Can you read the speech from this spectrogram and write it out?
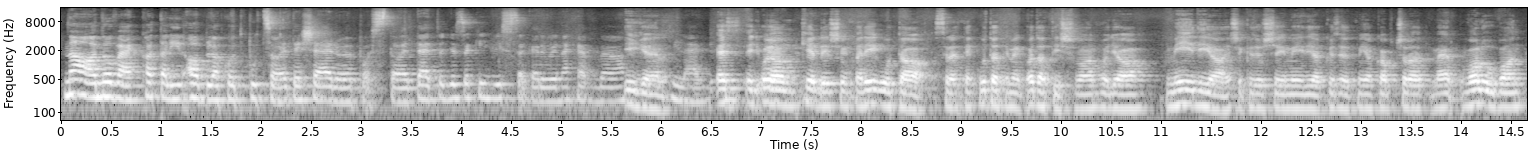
na, a Novák Katalin ablakot pucolt, és erről posztolt. Tehát, hogy ezek így visszakerülnek ebbe a Igen. világba. Ez egy olyan kérdés, amit már régóta szeretnék kutatni, meg adat is van, hogy a média és a közösségi média között mi a kapcsolat, mert valóban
